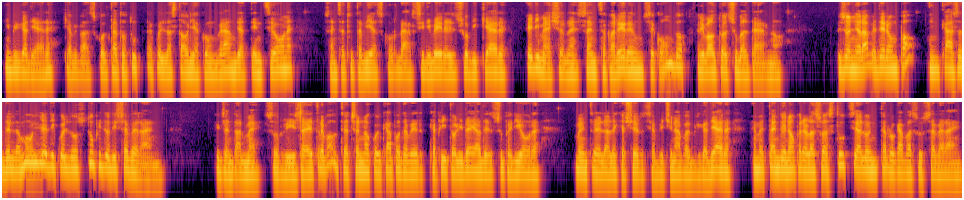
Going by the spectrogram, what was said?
Il brigadiere, che aveva ascoltato tutta quella storia con grande attenzione, senza tuttavia scordarsi di bere il suo bicchiere e di mescerne senza parere un secondo, rivolto al subalterno. Bisognerà vedere un po' in casa della moglie di quello stupido di Severin. Il gendarme sorrise e tre volte accennò col capo d'aver capito l'idea del superiore, mentre la Lecasher si avvicinava al brigadiere e mettendo in opera la sua astuzia lo interrogava su Severin.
